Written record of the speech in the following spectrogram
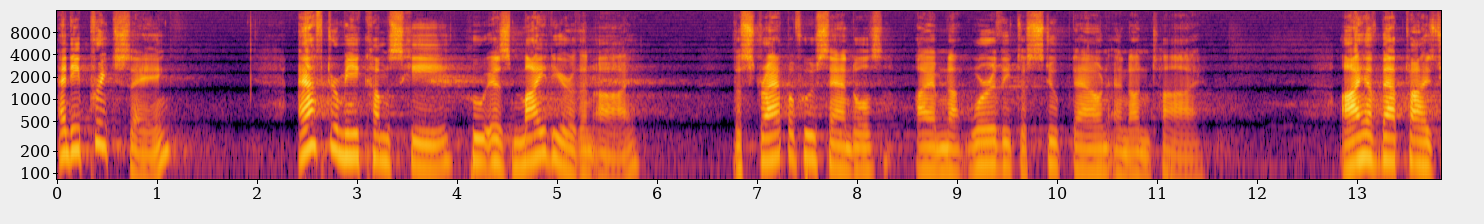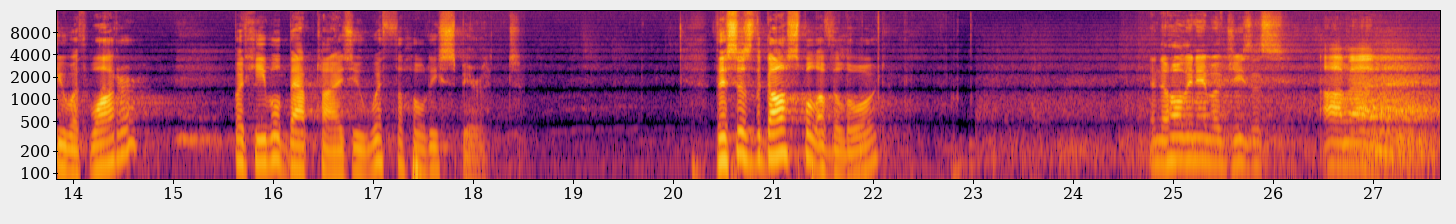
And he preached, saying, After me comes he who is mightier than I, the strap of whose sandals I am not worthy to stoop down and untie. I have baptized you with water, but he will baptize you with the Holy Spirit. This is the gospel of the Lord. In the holy name of Jesus, amen.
